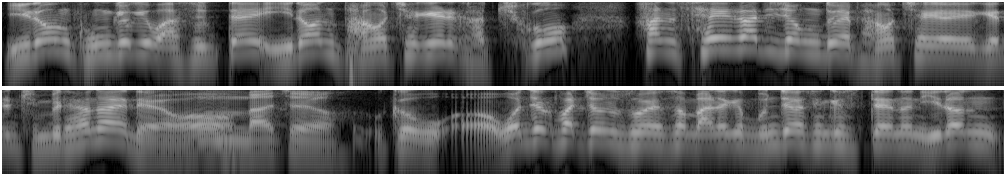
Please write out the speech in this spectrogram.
이런 공격이 왔을 때 이런 방어 체계를 갖추고 한 세 가지 정도의 방어 체계를 준비를 해놔야 돼요. 음, 맞아요. 그 원자력 발전소에서 만약에 문제가 생겼을 때는 이런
